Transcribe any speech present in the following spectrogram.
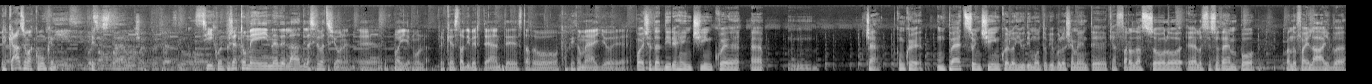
Per caso, ma comunque. per- sì, come progetto main della, della situazione. E poi è nulla. Perché è stato divertente, è stato capito meglio. E... Poi c'è da dire che in 5 cioè comunque un pezzo in 5 lo chiudi molto più velocemente che a farlo da solo e allo stesso tempo quando fai live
